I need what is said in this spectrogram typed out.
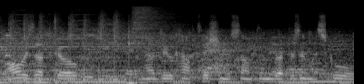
I'm always up to go you know, do a competition or something, represent my school.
